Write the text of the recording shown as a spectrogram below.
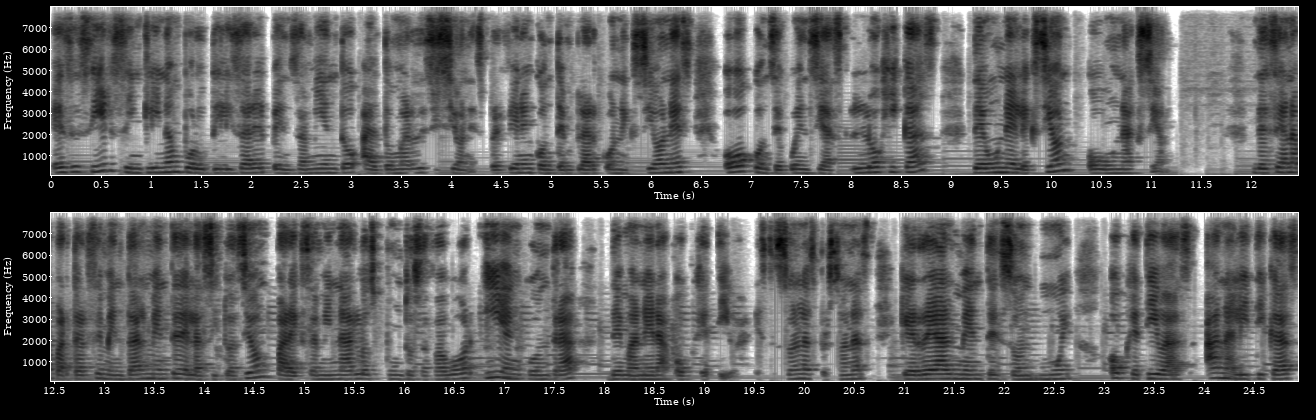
es decir, se inclinan por utilizar el pensamiento al tomar decisiones, prefieren contemplar conexiones o consecuencias lógicas de una elección o una acción desean apartarse mentalmente de la situación para examinar los puntos a favor y en contra de manera objetiva. Estas son las personas que realmente son muy objetivas, analíticas,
